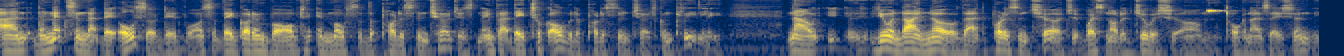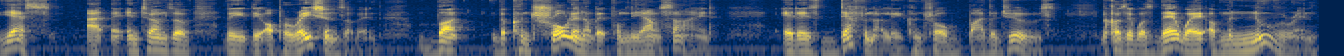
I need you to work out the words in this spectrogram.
And the next thing that they also did was they got involved in most of the Protestant churches. In fact, they took over the Protestant church completely. Now, you and I know that the Protestant church was not a Jewish um, organization. Yes, at, in terms of the, the operations of it, but the controlling of it from the outside, it is definitely controlled by the Jews because it was their way of maneuvering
